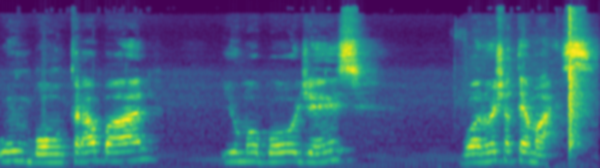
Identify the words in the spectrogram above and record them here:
um bom trabalho e uma boa audiência. Boa noite, até mais.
